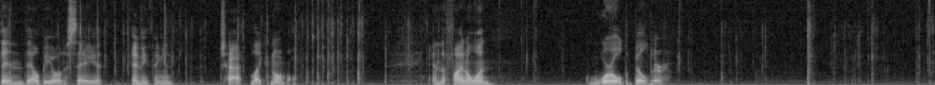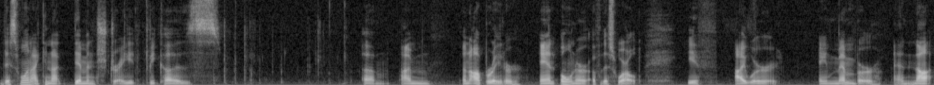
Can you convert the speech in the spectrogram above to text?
then they'll be able to say anything in chat like normal. And the final one, World Builder. This one I cannot demonstrate because um, I'm an operator and owner of this world. If I were a member and not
